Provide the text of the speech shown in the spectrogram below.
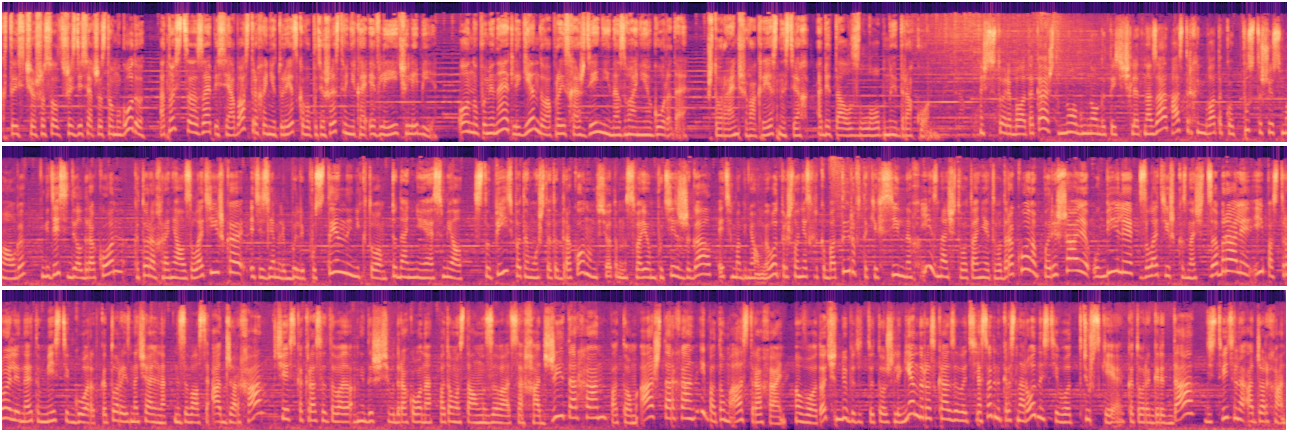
К 1666 году относятся записи об Астрахани турецкого путешественника Эвлеи Челеби. Он упоминает легенду о происхождении названия города, что раньше в окрестностях обитал злобный дракон. Значит, история была такая, что много-много тысяч лет назад Астрахань была такой пустошью Смауга, где сидел дракон, который охранял золотишко. Эти земли были пустынны, никто туда не смел ступить, потому что этот дракон, он все там на своем пути сжигал этим огнем. И вот пришло несколько батыров таких сильных, и, значит, вот они этого дракона порешали, убили, золотишко, значит, забрали и построили на этом месте город, который изначально назывался Аджархан, в честь как раз этого огнедышащего дракона. Потом он стал называться Хаджи Тархан, потом Аштархан и потом Астрахань. Вот. Очень любят эту тоже легенду рассказывать. И особенно краснородности вот тюркские, которые говорят, да, действительно Аджархан.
